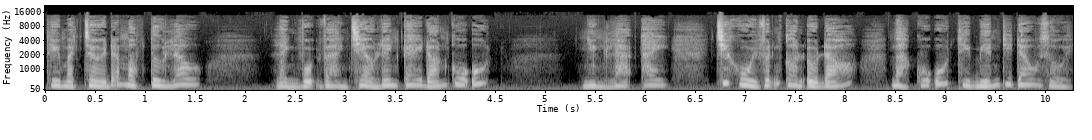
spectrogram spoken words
thì mặt trời đã mọc từ lâu. Lành vội vàng trèo lên cây đón cô út. Nhưng lạ thay, chiếc gùi vẫn còn ở đó mà cô út thì biến đi đâu rồi.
